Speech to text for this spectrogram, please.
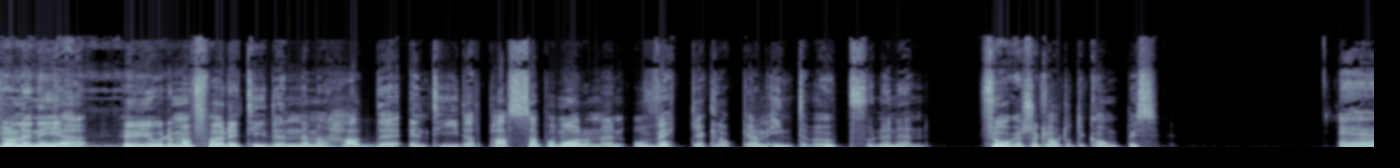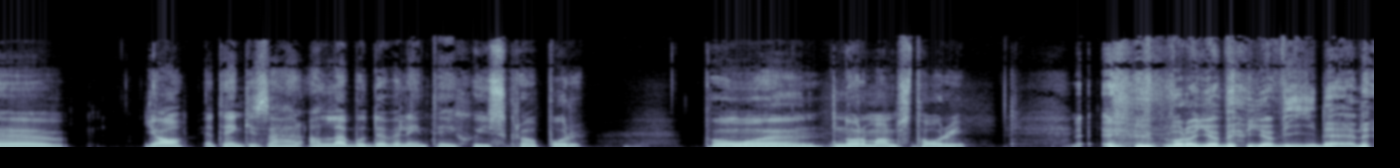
Från Linnea, hur gjorde man förr i tiden när man hade en tid att passa på morgonen och väckarklockan inte var uppfunnen än? Frågar såklart åt en kompis. Eh, ja, jag tänker så här, alla bodde väl inte i skyskrapor på Mm. Norrmalmstorg. Vadå, gör vi, gör vi det eller?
